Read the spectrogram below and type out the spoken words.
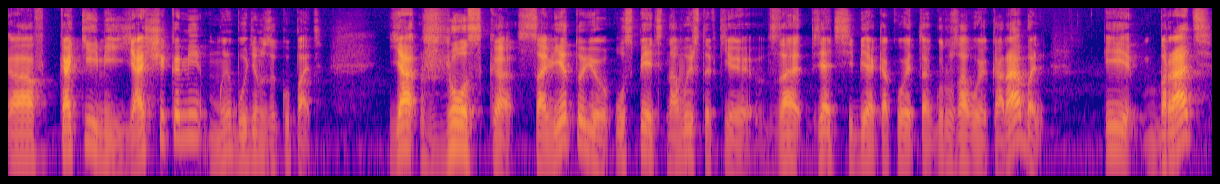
а, какими ящиками мы будем закупать. Я жестко советую успеть на выставке взять себе какой-то грузовой корабль и брать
